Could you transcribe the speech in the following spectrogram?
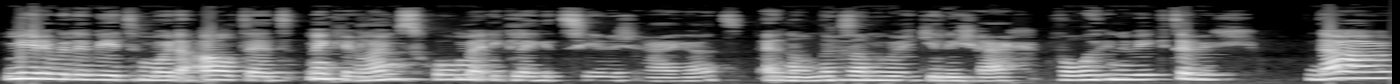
meer willen weten, je altijd een keer langskomen. Ik leg het zeer graag uit. En anders dan hoor ik jullie graag volgende week terug. Dag!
